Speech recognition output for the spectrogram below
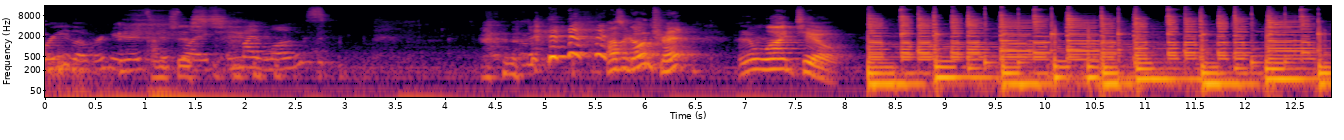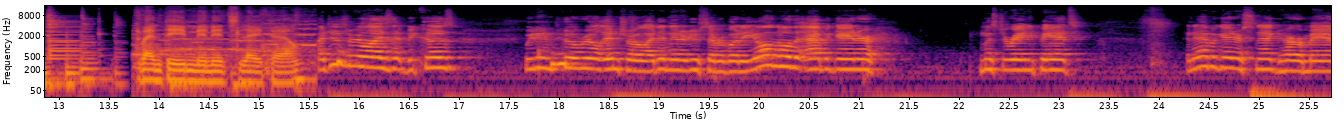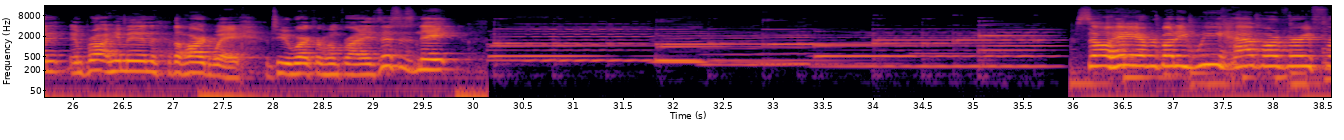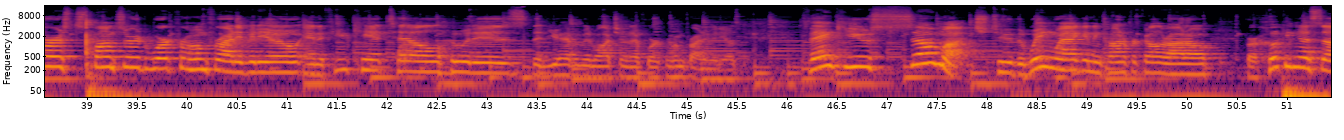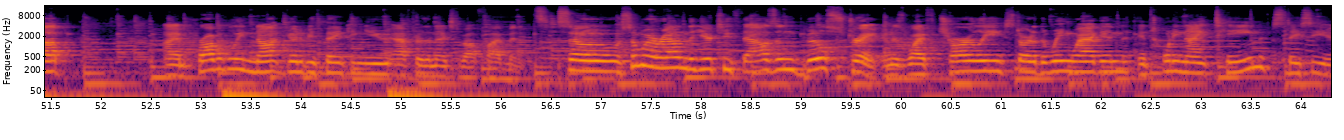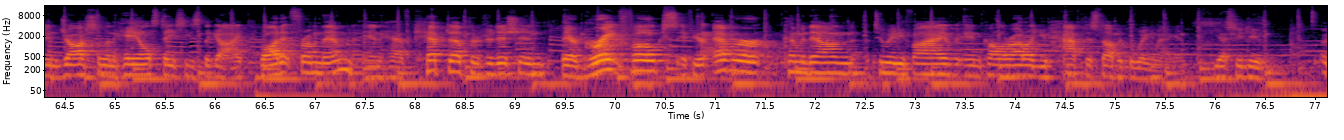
breathe over here. It's I'm just, just- like in my lungs. How's it going, Trent? I don't want to. Twenty minutes later. I just realized that because we didn't do a real intro, I didn't introduce everybody. Y'all know the Abigator, Mr. Randy Pants. And Abigator snagged her man and brought him in the hard way to work from home Fridays. This is Nate. So hey everybody, we have our very first sponsored work from home Friday video, and if you can't tell who it is, then you haven't been watching enough work from home Friday videos. Thank you so much to the Wing Wagon in Conifer, Colorado for hooking us up. I am probably not going to be thanking you after the next about five minutes. So, somewhere around the year 2000, Bill Straight and his wife Charlie started the Wing Wagon in 2019. Stacy and Jocelyn Hale, Stacy's the guy, bought it from them and have kept up the tradition. They're great folks. If you're ever coming down 285 in Colorado, you have to stop at the Wing Wagon. Yes, you do.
